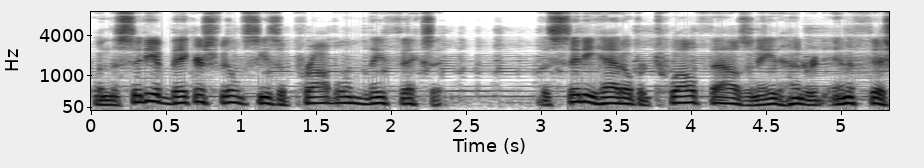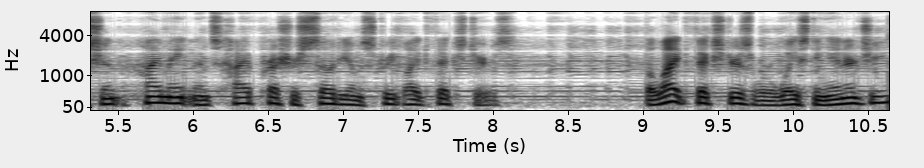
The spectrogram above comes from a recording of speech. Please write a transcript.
When the city of Bakersfield sees a problem, they fix it. The city had over 12,800 inefficient, high maintenance, high pressure sodium streetlight fixtures. The light fixtures were wasting energy,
